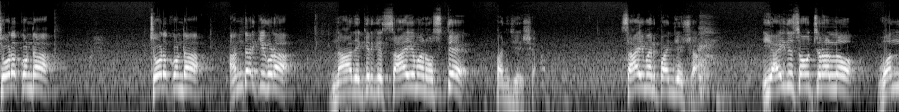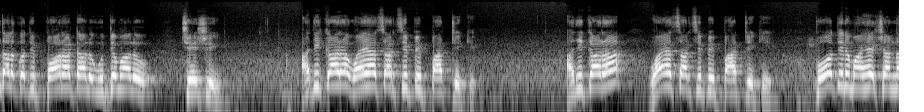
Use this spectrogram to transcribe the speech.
చూడకుండా చూడకుండా అందరికీ కూడా నా దగ్గరికి సాయం అని వస్తే పనిచేశా. సాయం అని పనిచేశా. ఈ ఐదు సంవత్సరాల్లో వందల కొద్ది పోరాటాలు ఉద్యమాలు చేసి అధికార వైఎస్ఆర్సిపి పార్టీకి అధికార వైఎస్ఆర్సిపి పార్టీకి పోతిని మహేష్ అన్న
